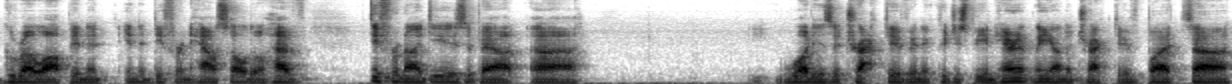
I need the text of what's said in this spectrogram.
grow up in a in a different household or have different ideas about uh, what is attractive, and it could just be inherently unattractive. But uh,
